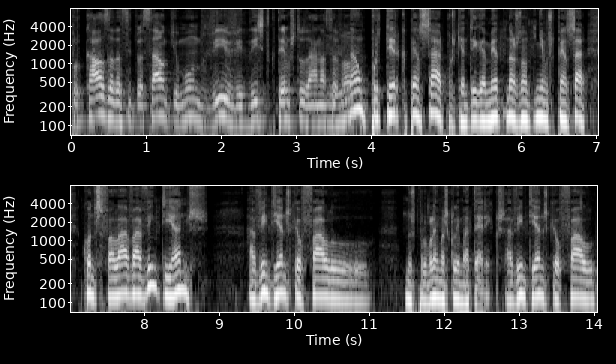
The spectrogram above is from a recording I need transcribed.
por causa da situação que o mundo vive e disto que temos tudo à nossa volta? Não, por ter que pensar, porque antigamente nós não tínhamos que pensar. Quando se falava há 20 anos, há 20 anos que eu falo nos problemas climatéricos, há 20 anos que eu falo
